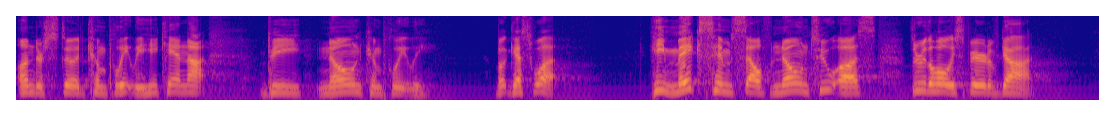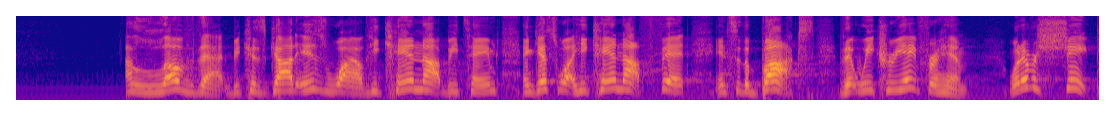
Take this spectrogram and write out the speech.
understood completely. He cannot be known completely. But guess what? He makes himself known to us through the Holy Spirit of God. I love that because God is wild. He cannot be tamed. And guess what? He cannot fit into the box that we create for him. Whatever shape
